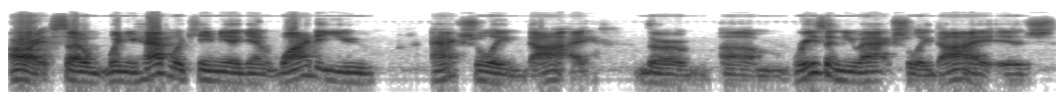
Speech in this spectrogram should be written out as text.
All right, so when you have leukemia again, why do you actually die? The um, reason you actually die is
